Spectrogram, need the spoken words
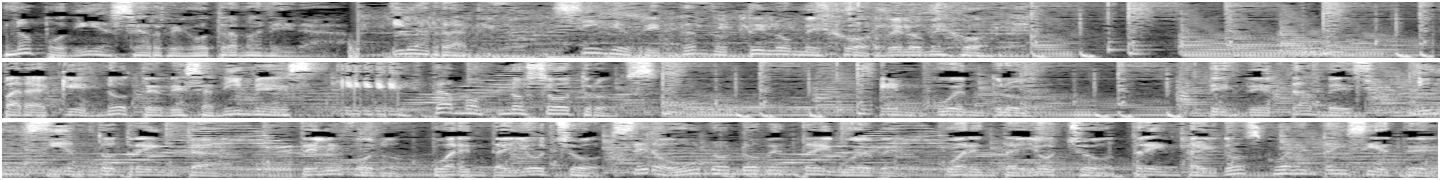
No podía ser de otra manera. Y la radio sigue brindándote lo mejor de lo mejor. Para que no te desanimes, estamos nosotros. Encuentro desde Tames 1130. Teléfono 480199 483247.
